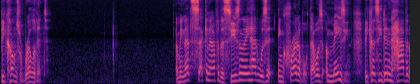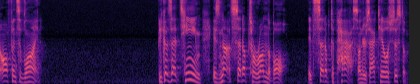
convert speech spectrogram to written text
becomes relevant. I mean, that second half of the season they had was incredible. That was amazing because he didn't have an offensive line. Because that team is not set up to run the ball, it's set up to pass under Zac Taylor's system.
